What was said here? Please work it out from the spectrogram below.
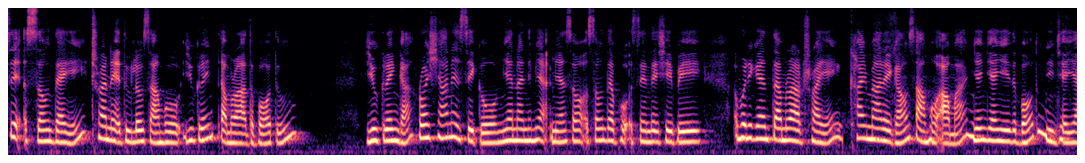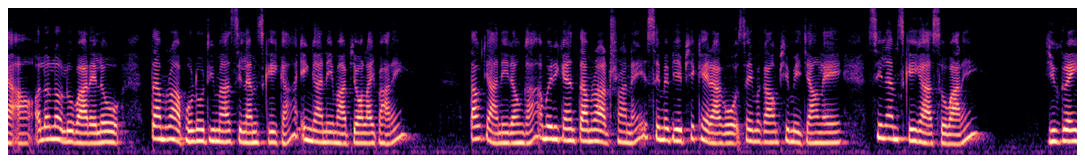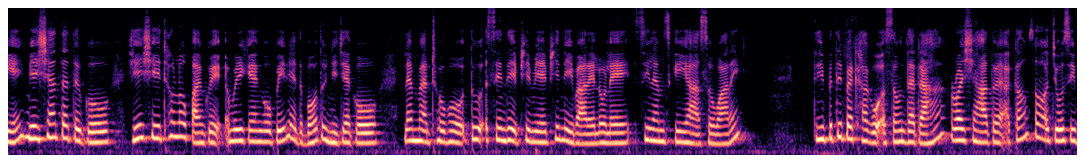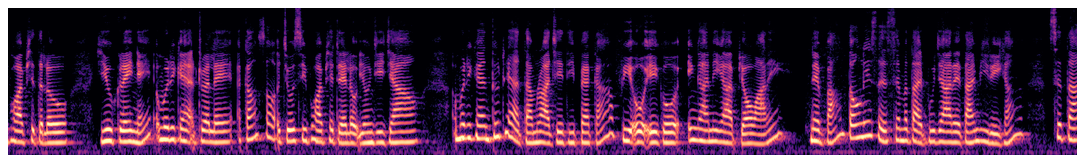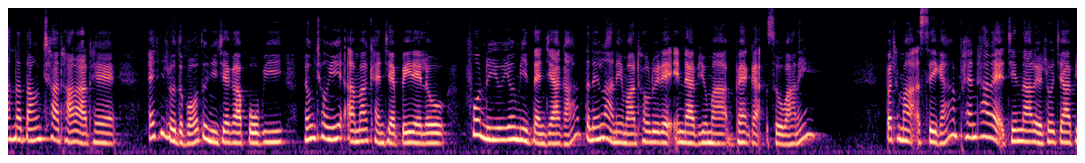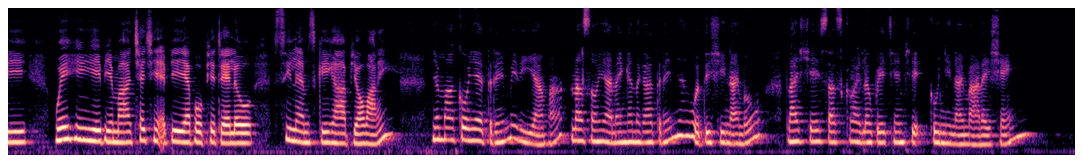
စစ်အဆုံးသတ်ရင်ထရန့်နဲ့အတူလှုပ်ဆောင်ဖို့ယူကရိန်းသမ္မတသဘောတူယူကရိန်းကရုရှားနဲ့စစ်ကိုမြန်နိုင်သမျှအမြန်ဆုံးအဆုံးသတ်ဖို့အစဉ်သင့်ရှိပြီးအမေရိကန်သမ္မတထရန့်ရဲ့ခိုင်မာတဲ့ခေါင်းဆောင်မှုအောက်မှာငြိမ်းချမ်းရေးသဘောတူညီချက်ရအောင်အလုပ်လုပ်လိုပါတယ်လို့သမ္မတဗိုလိုဒီမာဇီလမ်စကီကအင်္ဂါနေ့မှာပြောလိုက်ပါတယ်။တောက်ကြနေတုန်းကအမေရိကန်သမ္မတထရန့်နဲ့အစင်မပြေဖြစ်ခဲ့တာကိုအစိမ်မကောင်းဖြစ်မိကြောင်းလဲဇီလမ်စကီကဆိုပါတယ်။ ယူကရိန်းရဲ့မြေရှားတပ်သူကိုရေရှည်ထုတ်လုပ်ပိုင်ခွင့်အမေရိကန်ကိုပေးတဲ့သဘောတူညီချက်ကိုလက်မှတ်ထိုးဖို့သူအဆင်သင့်ဖြစ်မြဲဖြစ်နေပါတယ်လို့လည်းစီလမ်စကီကဆိုပါတယ်။ဒီပဋိပက္ခကိုအဆုံးသတ်တာဟာရုရှားအတွက်အကောင်းဆုံးအကျိုးစီးပွားဖြစ်တယ်လို့ယူကရိန်းနဲ့အမေရိကန်အတွက်လည်းအကောင်းဆုံးအကျိုးစီးပွားဖြစ်တယ်လို့ယုံကြည်ကြောင်းအမေရိကန်ဒုတိယသမ္မတဂျေဒီဘက်က VOA ကိုအင်္ဂါနေ့ကပြောပါတယ်။နှစ်ပေါင်း340စစ်မတိုက်ပူကြတဲ့တိုင်းပြည်တွေက စစ်သား2000ချထားတာထက်အဲ့ဒီလိုသဘောတူညီချက်ကပိုပြီးလုံခြုံရေးအာမခံချက်ပေးတယ်လို့ Fox News ရုပ်မြင်သံကြားကတနင်္လာနေ့မှာထုတ်လွှင့်တဲ့အင်တာဗျူးမှာဘက်ကဆိုပါတယ်ပထမအစီကဖမ်းထားတဲ့အကျဉ်းသားတွေလှုပ်ကြပြီးဝေဟင်ရေပြင်မှာချက်ချင်းအပြည့်ရဖို့ဖြစ်တယ်လို့စီလမ်စကီကပြောပါတယ်မြန်မာကွန်ရက်သတင်းမီဒီယာမှာနောက်ဆုံးရနိုင်ငံတကာသတင်းများကိုသိရှိနိုင်ဖို့ Like Share Subscribe လုပ်ပေးခြင်းဖြင့်ကူညီနိုင်ပါတယ်ရှင်။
